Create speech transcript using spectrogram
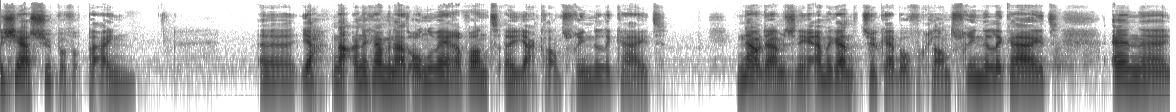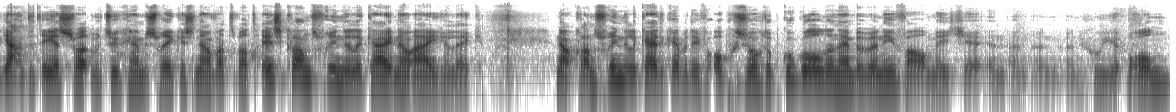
Dus ja, super veel pijn. Uh, ja, nou en dan gaan we naar het onderwerp, want uh, ja, klantvriendelijkheid. Nou, dames en heren, en we gaan het natuurlijk hebben over klantvriendelijkheid. En uh, ja, het eerste wat we natuurlijk gaan bespreken is, nou, wat, wat is klantvriendelijkheid nou eigenlijk? Nou, klantvriendelijkheid, ik heb het even opgezocht op Google. Dan hebben we in ieder geval een beetje een, een, een, een goede bron,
